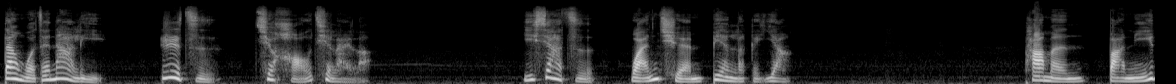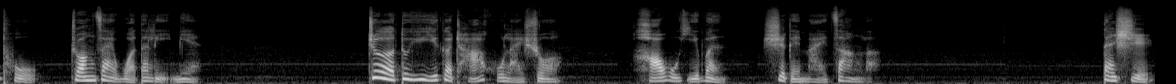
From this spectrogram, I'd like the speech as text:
但我在那里，日子却好起来了，一下子完全变了个样。他们把泥土装在我的里面，这对于一个茶壶来说，毫无疑问是给埋葬了。但是，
